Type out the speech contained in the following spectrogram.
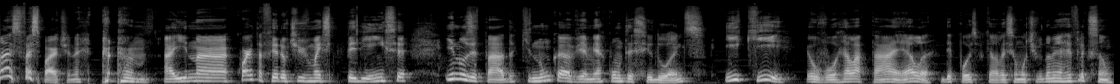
Mas faz parte, né? Aí na quarta-feira eu tive uma experiência inusitada que nunca havia me acontecido antes. e que eu vou relatar ela depois, porque ela vai ser o motivo da minha reflexão.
